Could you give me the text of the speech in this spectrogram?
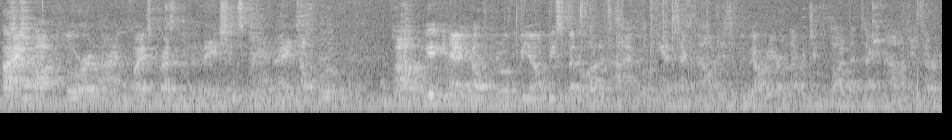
Hi, I'm Bob Plord. I'm Vice President of Innovations for United Health Group. Uh, we at United Health Group, you know, we spend a lot of time looking at technologies, and we already are leveraging a lot of the technologies that are in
